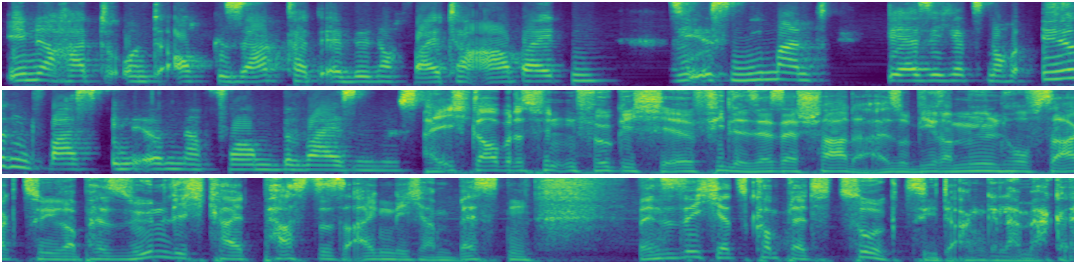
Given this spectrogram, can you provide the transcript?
innehat und auch gesagt hat, er will noch weiter arbeiten. Sie ist niemand, der sich jetzt noch irgendwas in irgendeiner Form beweisen müsste. Ich glaube, das finden wirklich äh, viele sehr, sehr schade. Also Bira Mühlenhof sagt, zu ihrer Persönlichkeit passt es eigentlich am besten, wenn sie sich jetzt komplett zurückzieht, Angela Merkel.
